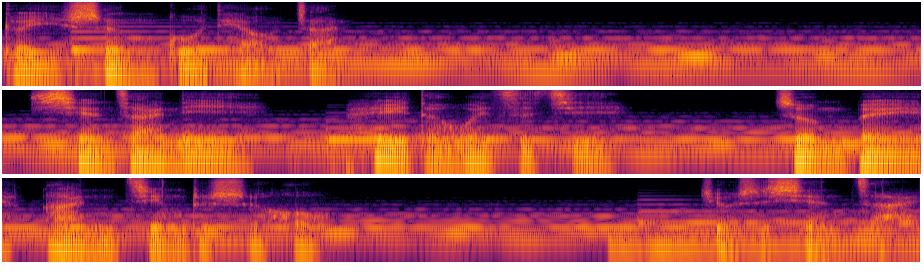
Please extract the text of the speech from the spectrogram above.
可以胜过挑战。现在你配得为自己准备安静的时候，就是现在。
